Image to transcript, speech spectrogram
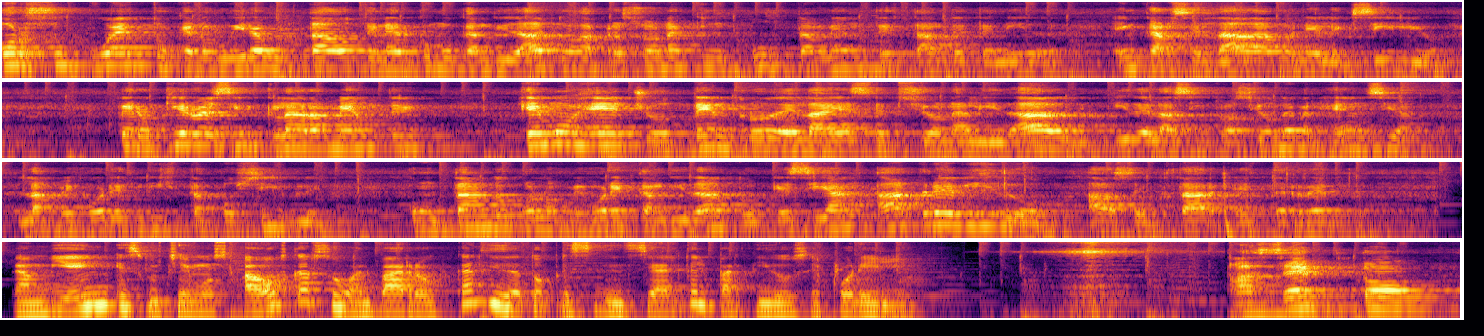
Por supuesto que nos hubiera gustado tener como candidatos a personas que injustamente están detenidas, encarceladas o en el exilio. Pero quiero decir claramente que hemos hecho dentro de la excepcionalidad y de la situación de emergencia las mejores listas posibles contando con los mejores candidatos que se han atrevido a aceptar este reto. También escuchemos a Óscar Sobalbarro, candidato presidencial del partido C por L. Acepto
